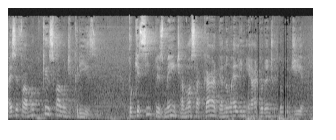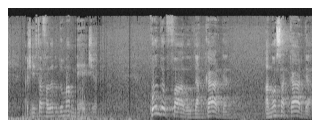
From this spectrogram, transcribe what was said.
Aí você fala, mas por que eles falam de crise? Porque simplesmente a nossa carga não é linear durante todo o dia. A gente está falando de uma média. Quando eu falo da carga, a nossa carga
